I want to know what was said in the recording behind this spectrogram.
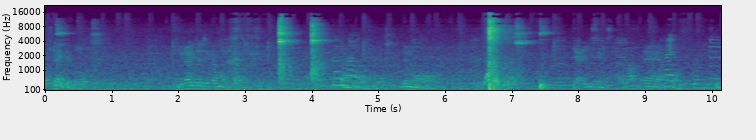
やりたいけど由来と時間がなかったないないでもいやいいセンスありますねはい本当にいい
